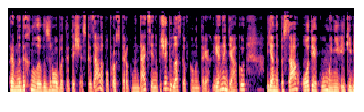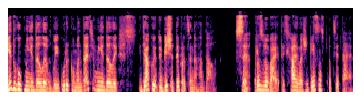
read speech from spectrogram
прям надихнула, ви зробите те, що я сказала, попросите рекомендації. Напишіть, будь ласка, в коментарях. Лена, дякую. Я написав, от яку мені, який відгук мені дали, або яку рекомендацію мені дали. Дякую тобі, що ти про це нагадала. Все, розвивайтесь. Хай ваш бізнес процвітає.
